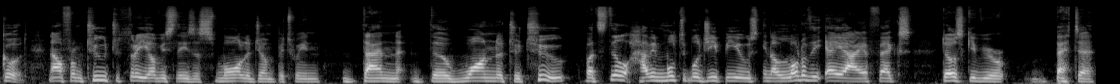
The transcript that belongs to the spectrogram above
good. Now from 2 to 3 obviously is a smaller jump between than the 1 to 2, but still having multiple GPUs in a lot of the AI effects does give you a better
